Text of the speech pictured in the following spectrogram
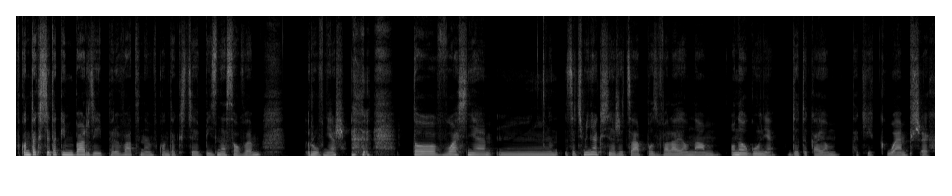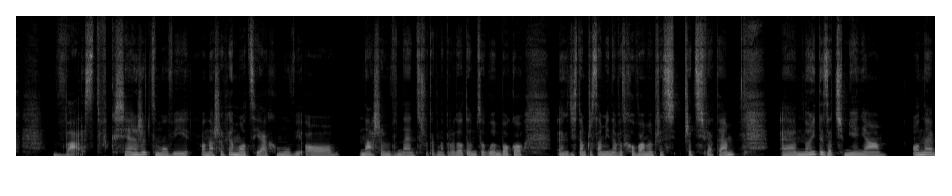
W kontekście takim bardziej prywatnym, w kontekście biznesowym również, to właśnie mm, zaćmienia księżyca pozwalają nam, one ogólnie dotykają takich głębszych warstw. Księżyc mówi o naszych emocjach, mówi o naszym wnętrzu, tak naprawdę o tym, co głęboko e, gdzieś tam czasami nawet chowamy przed, światem. No i te zaćmienia, one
